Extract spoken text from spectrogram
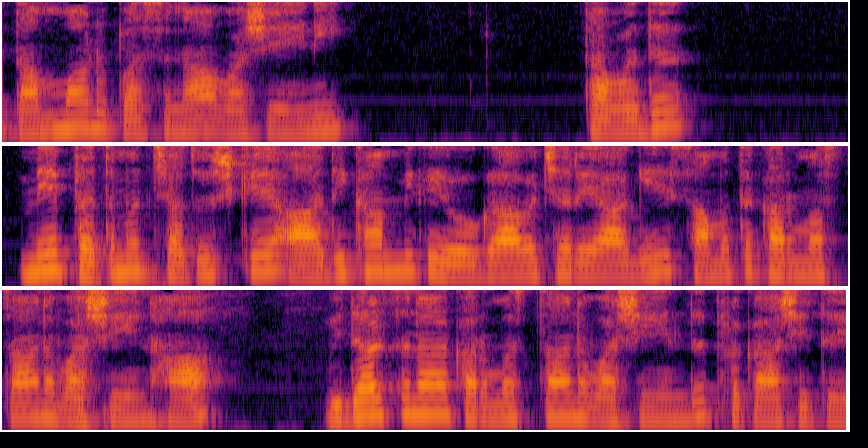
ධම්මානුපස්සනා වශයෙනි. තවද මේ ප්‍රථම චතුෂ්කයේ ආධිකම්මික යෝගාවචරයාගේ සමත කර්මස්ථාන වශයෙන් හා විදර්ශනා කර්මස්ථාන වශයෙන්ද ප්‍රකාශිතය.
